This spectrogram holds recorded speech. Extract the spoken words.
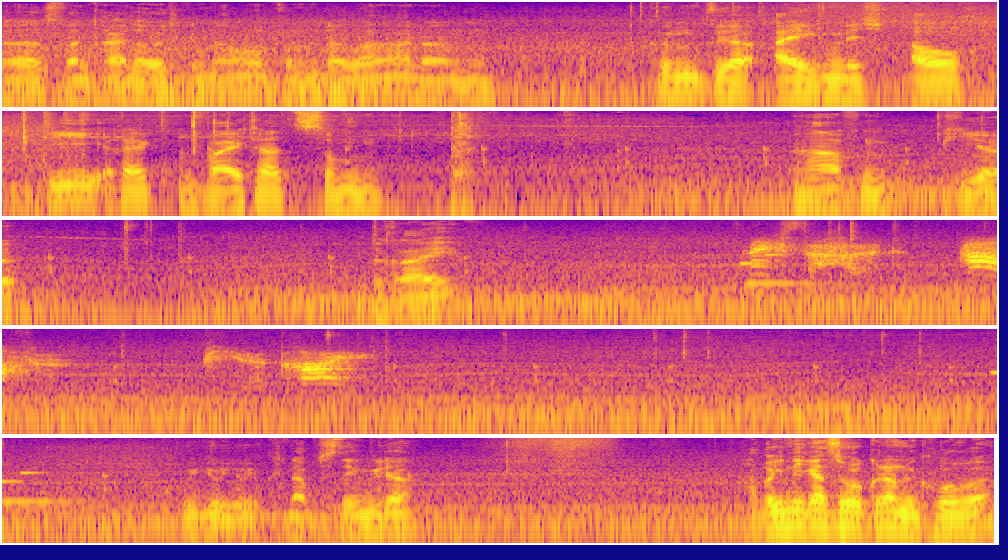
Äh, Es waren drei Leute genau, wunderbar. Dann können wir eigentlich auch direkt weiter zum Hafen Pier 3. Nächster Halt, Hafen. Pier 3. Uiuiui, knappes Ding wieder. Habe ich nicht ganz so hoch genommen, die Kurve.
